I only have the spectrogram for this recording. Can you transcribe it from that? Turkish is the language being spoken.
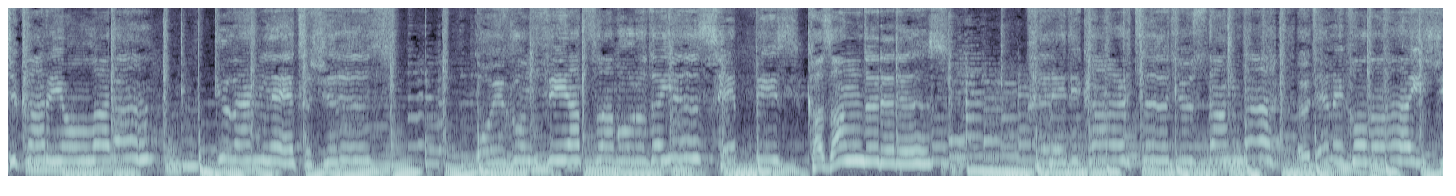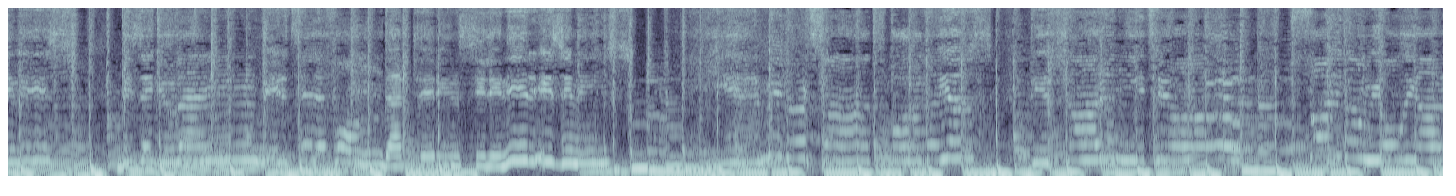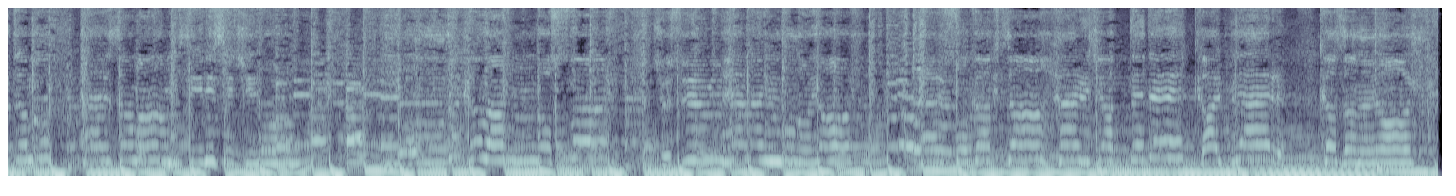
Çıkar yollara güvenle taşırız. Uygun fiyatla buradayız hep biz kazandırırız. Kredi kartı cüzdanda ödeme kolay işimiz. Bize güven bir telefon dertlerin silinir izimiz. geçiyor Yolda kalan dostlar çözüm hemen buluyor. Her sokakta her caddede kalpler kazanıyor.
